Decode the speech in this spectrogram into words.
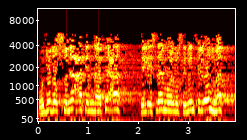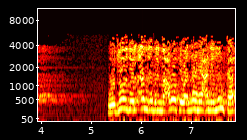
وجود الصناعة النافعة للإسلام والمسلمين في الأمة. وجود الأمر بالمعروف والنهي عن المنكر.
